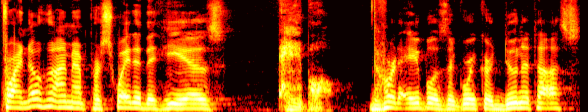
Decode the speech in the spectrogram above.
For I know who I am persuaded that he is able. The word able is the Greek word dunatos.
